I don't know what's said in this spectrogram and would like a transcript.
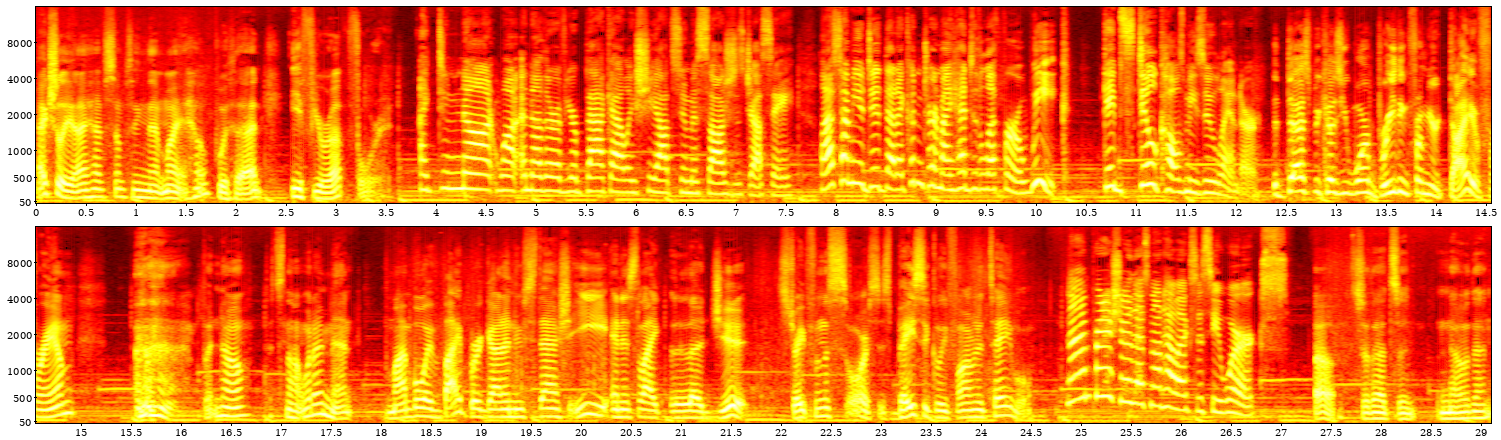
Actually, I have something that might help with that if you're up for it. I do not want another of your back alley shiatsu massages, Jesse. Last time you did that, I couldn't turn my head to the left for a week. Gabe still calls me Zoolander. That's because you weren't breathing from your diaphragm. but no, that's not what I meant. My boy Viper got a new stash E, and it's like legit. Straight from the source. It's basically farm to table. I'm pretty sure that's not how ecstasy works. Oh, so that's a no then?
